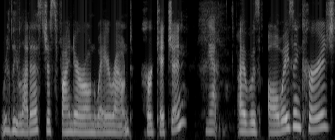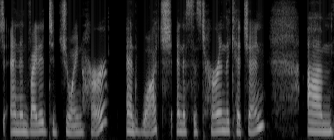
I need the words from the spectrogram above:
really let us just find our own way around her kitchen yeah I was always encouraged and invited to join her and watch and assist her in the kitchen. Um,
